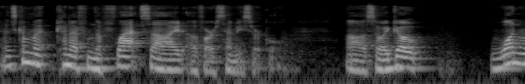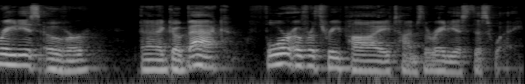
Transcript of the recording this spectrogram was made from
And it's coming kind of from the flat side of our semicircle. Uh, so I go one radius over, and then I go back 4 over 3 pi times the radius this way.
